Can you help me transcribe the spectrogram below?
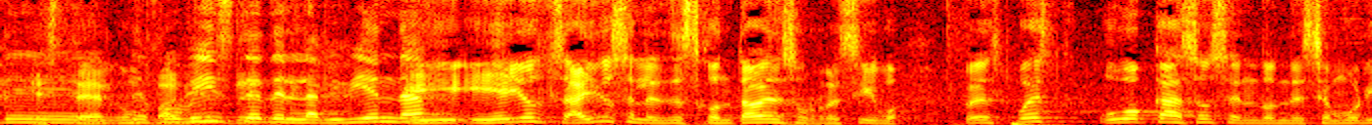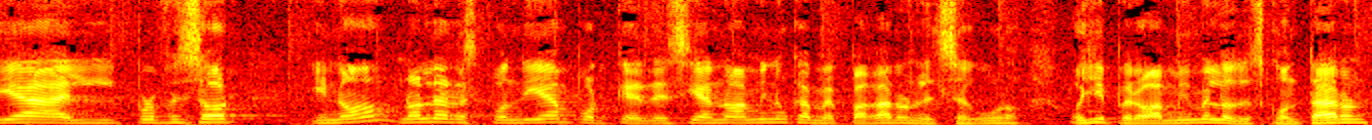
De, este, algún de pariente. Fobiste, de la vivienda. Y, y ellos, a ellos se les descontaba en su recibo. Pero después hubo casos en donde se moría el profesor y no, no le respondían porque decían, no, a mí nunca me pagaron el seguro. Oye, pero a mí me lo descontaron.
